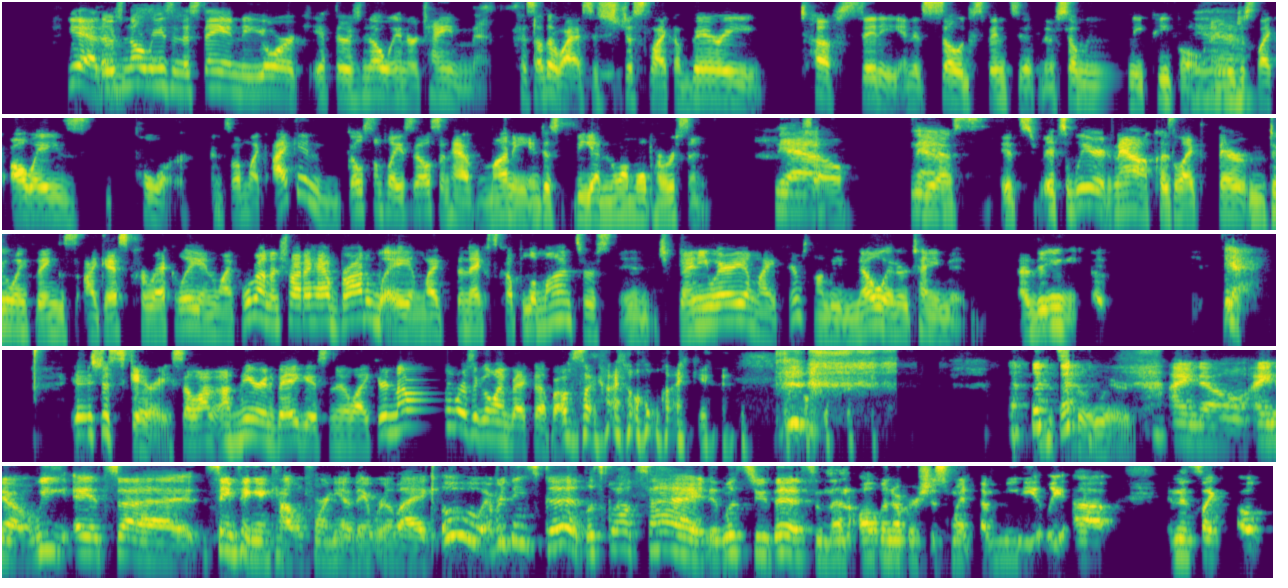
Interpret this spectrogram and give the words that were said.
Yeah, there's no reason to stay in New York if there's no entertainment. Because otherwise, it's just like a very tough city and it's so expensive and there's so many people and you're just like always poor. And so I'm like, I can go someplace else and have money and just be a normal person. Yeah. So yeah. yes, it's it's weird now because like they're doing things I guess correctly and like we're gonna try to have Broadway in like the next couple of months or in January. I'm like, there's gonna be no entertainment. Uh, uh, Yeah. It's just scary. So I'm, I'm here in Vegas and they're like, your numbers are going back up. I was like, I don't like it. it's really weird. I know, I know. We it's uh same thing in California. They were like, "Oh, everything's good. Let's go outside and let's do this." And then all the numbers just went immediately up. And it's like, "Oh,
